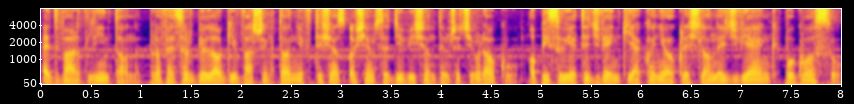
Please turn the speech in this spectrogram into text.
Edward Linton, profesor biologii w Waszyngtonie w 1893 roku, opisuje te dźwięki jako nieokreślony dźwięk pogłosu,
